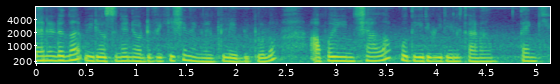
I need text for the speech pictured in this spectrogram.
ഞാനിടുന്ന വീഡിയോസിന്റെ നോട്ടിഫിക്കേഷൻ നിങ്ങൾക്ക് ലഭിക്കുള്ളൂ. അപ്പോൾ ഇൻഷാല്ല പുതിയൊരു വീഡിയോയിൽ കാണാം. താങ്ക്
